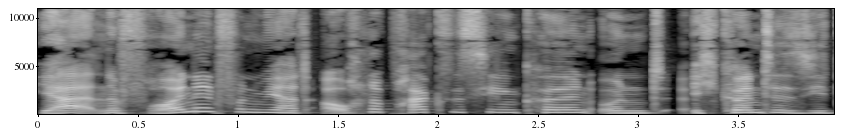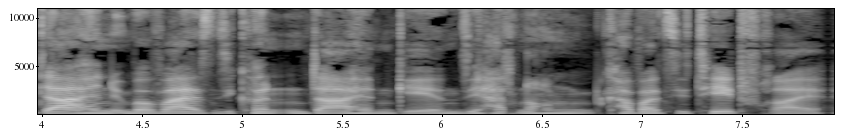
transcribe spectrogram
ja, eine Freundin von mir hat auch eine Praxis hier in Köln und ich könnte sie dahin überweisen, sie könnten dahin gehen. Sie hat noch eine Kapazität frei.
